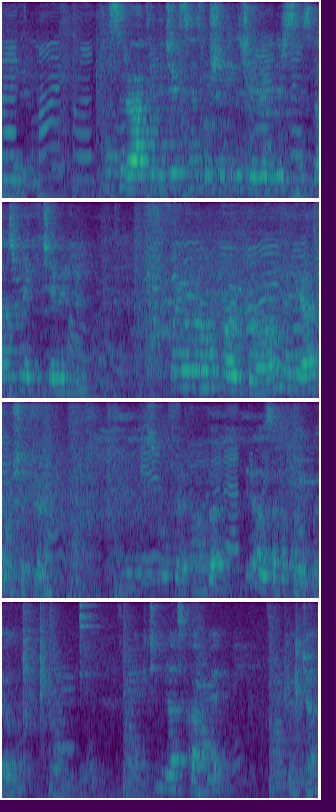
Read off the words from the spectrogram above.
e, nasıl rahat edeceksiniz o şekilde çevirebilirsiniz. Ben sürekli çeviririm. Koyuluğumu koydum ve biraz yumuşatıyorum. Sol tarafına da biraz daha koyu koyalım. Yemek için biraz kahve koyacağım.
